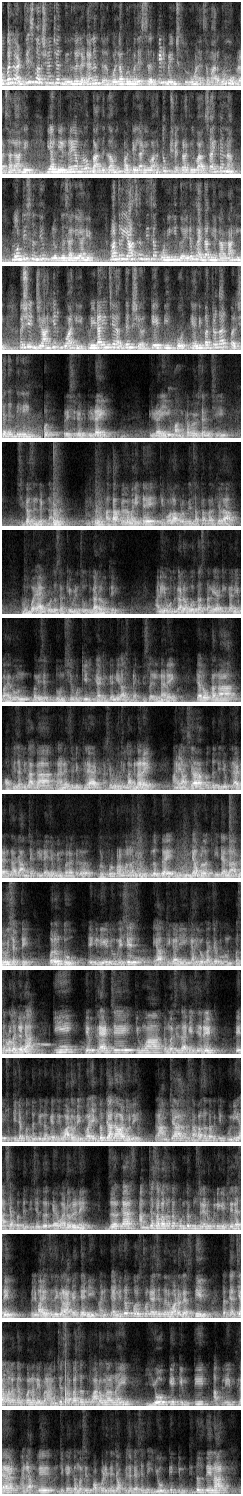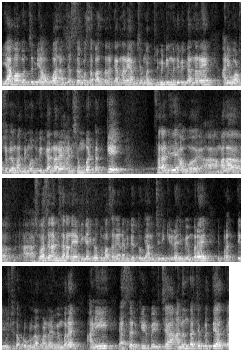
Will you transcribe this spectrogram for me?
तब्बल अडतीस वर्षांच्या दीर्घ लढ्यानंतर कोल्हापूरमध्ये सर्किट बेंच सुरू होण्याचा मार्ग मोकळा झाला आहे. या निर्णयामुळे बांधकाम हॉटेल आणि वाहतूक क्षेत्रातील व्यावसायिकांना मोठी संधी उपलब्ध झाली आहे. मात्र या संधीचा कोणीही गैरफायदा घेणार नाही अशी जाहीर ग्वाही क्रीडाईचे अध्यक्ष के पी खोत यांनी पत्रकार परिषदेत दिली. प्रेसिडेंट क्रीडाई. क्रीडाई ही बांधकाम व्यवसायांची शिखर संघटना आहे. आता आपल्याला माहीत आहे की कोल्हापूरमध्ये सतरा तारखेला मुंबई हायकोर्टचं सर्किट उद्घाटन होते. आणि हे उद्घाटन होत असताना या ठिकाणी बाहेरून बरेचसे दोनशे वकील या ठिकाणी आज प्रॅक्टिसला येणार आहेत. त्या लोकांना ऑफिससाठी जागा राहण्यासाठी फ्लॅट अशा गोष्टी लागणार आहेत. आणि अशा पद्धतीचे फ्लॅट आणि जागा आमच्या क्रीडाच्या मेंबराकडं भरपूर प्रमाणामध्ये उपलब्ध आहे त्यामुळं ती त्यांना मिळू शकते. परंतु एक निगेटिव्ह मेसेज ह्या ठिकाणी काही लोकांच्याकडून पसरवला गेला की हे फ्लॅटचे किंवा कमरच्या जागेचे रेट हे चुकीच्या पद्धतीनं काहीतरी वाढवले किंवा एकदम जादा वाढवले तर आमच्या सभासदापैकी कुणी अशा पद्धतीचे दर काय वाढवले नाहीत. जर का आमच्या सभासदाकडून जर दुसऱ्यानं कुणी घेतलेले असेल म्हणजे बाहेरचे जे ग्राहक आहेत त्यांनी आणि त्यांनी जर परस्पर काय असे दर वाढवले असतील तर त्याची आम्हाला कल्पना नाही. पण आमचे सभासद वाढवणार नाही. योग्य किमतीत आपली फ्लॅट आणि आपले जे काही कमर्शियल प्रॉपर्टी त्यांच्या ऑफिससाठी असेल ते योग्य किमतीतच देणार. याबाबतचं मी आव्हान आमच्या सर्व सभासदांना करणार आहे. आमच्या मंथली मिटिंगमध्ये मी करणार आहे. आणि व्हॉट्सअपच्या माध्यमातून मी करणार आहे. आणि शंभर टक्के सरांनी जे आम्हाला आश्वासन आम्ही सरांना या ठिकाणी किंवा तुम्हाला सगळ्यांना आम्ही देतो की आमचे जे क्रीडाचे मेंबर आहेत ते प्रत्येक गोष्टीचा प्रोटोकॉल पाळणारे मेंबर आहेत. आणि या सर्किट बेंचच्या आनंदाचे प्रत्येक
